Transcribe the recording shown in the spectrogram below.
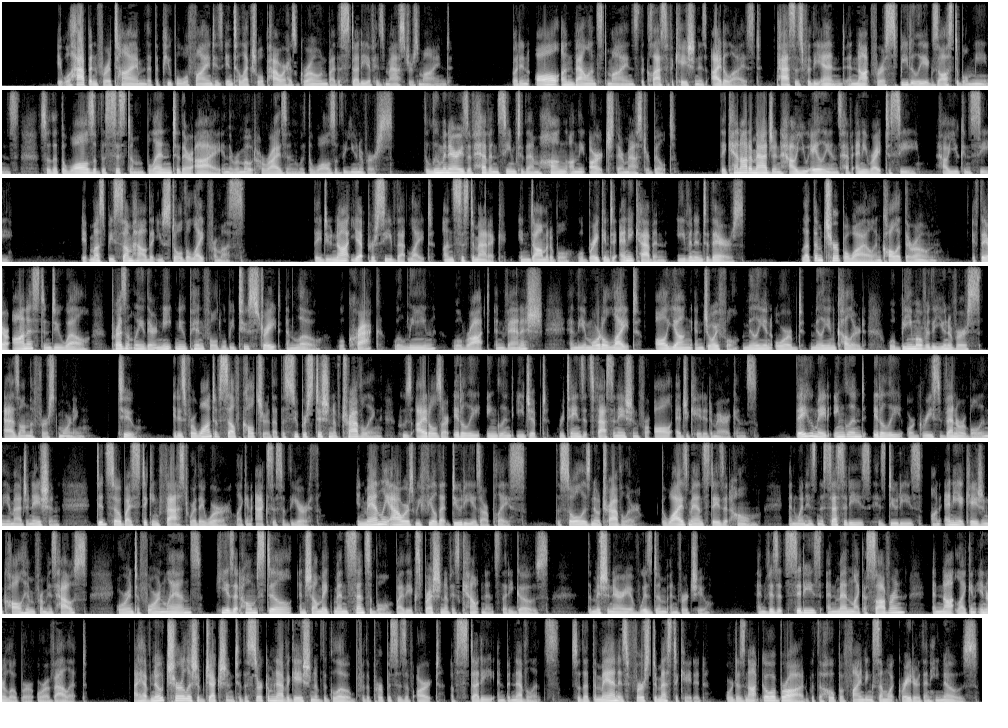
It will happen for a time that the pupil will find his intellectual power has grown by the study of his master's mind. But in all unbalanced minds, the classification is idolized, passes for the end, and not for a speedily exhaustible means, so that the walls of the system blend to their eye in the remote horizon with the walls of the universe. The luminaries of heaven seem to them hung on the arch their master built. They cannot imagine how you aliens have any right to see, how you can see. It must be somehow that you stole the light from us. They do not yet perceive that light, unsystematic, indomitable, will break into any cabin, even into theirs. Let them chirp a while and call it their own. If they are honest and do well, presently their neat new pinfold will be too straight and low, will crack, will lean, will rot and vanish, and the immortal light, all young and joyful, million orbed, million colored, will beam over the universe as on the first morning. 2. It is for want of self culture that the superstition of traveling, whose idols are Italy, England, Egypt, retains its fascination for all educated Americans. They who made England, Italy, or Greece venerable in the imagination did so by sticking fast where they were, like an axis of the earth. In manly hours, we feel that duty is our place. The soul is no traveler. The wise man stays at home, and when his necessities, his duties, on any occasion call him from his house, or into foreign lands, he is at home still and shall make men sensible by the expression of his countenance that he goes, the missionary of wisdom and virtue, and visits cities and men like a sovereign and not like an interloper or a valet. I have no churlish objection to the circumnavigation of the globe for the purposes of art, of study, and benevolence, so that the man is first domesticated, or does not go abroad with the hope of finding somewhat greater than he knows.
